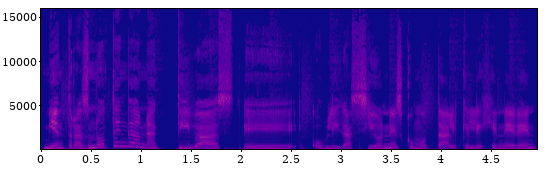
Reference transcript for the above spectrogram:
Mientras no tengan activas eh, obligaciones como tal que le generen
